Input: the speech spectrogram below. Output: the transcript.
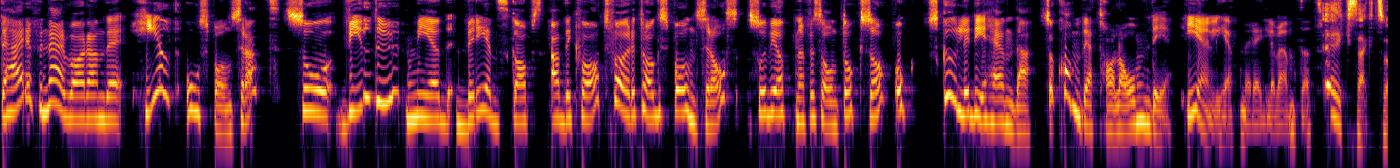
Det här är för närvarande helt osponsrat, så vill du med beredskapsadekvat företag sponsra oss så är vi öppna för sånt också. Och skulle det hända så kommer vi att tala om det i enlighet med reglementet. Exakt så.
